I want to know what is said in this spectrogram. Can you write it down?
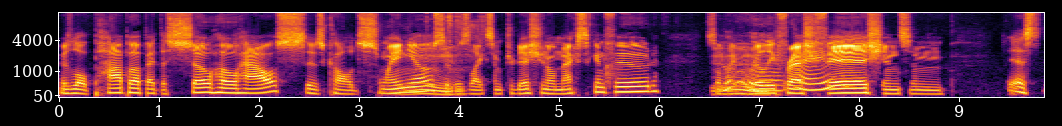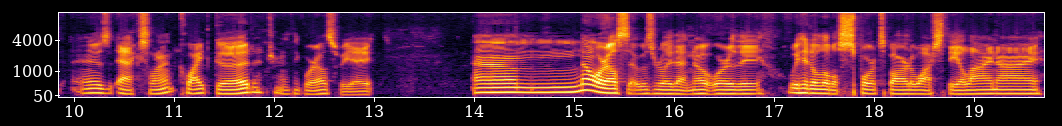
there's a little pop up at the Soho House. It was called Sueños. It Mm. was like some traditional Mexican food, some like Mm. really fresh Okay. fish and some. Just it was excellent, quite good. I'm trying to think where else we ate. Um, nowhere else that was really that noteworthy. We hit a little sports bar to watch the Illini.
